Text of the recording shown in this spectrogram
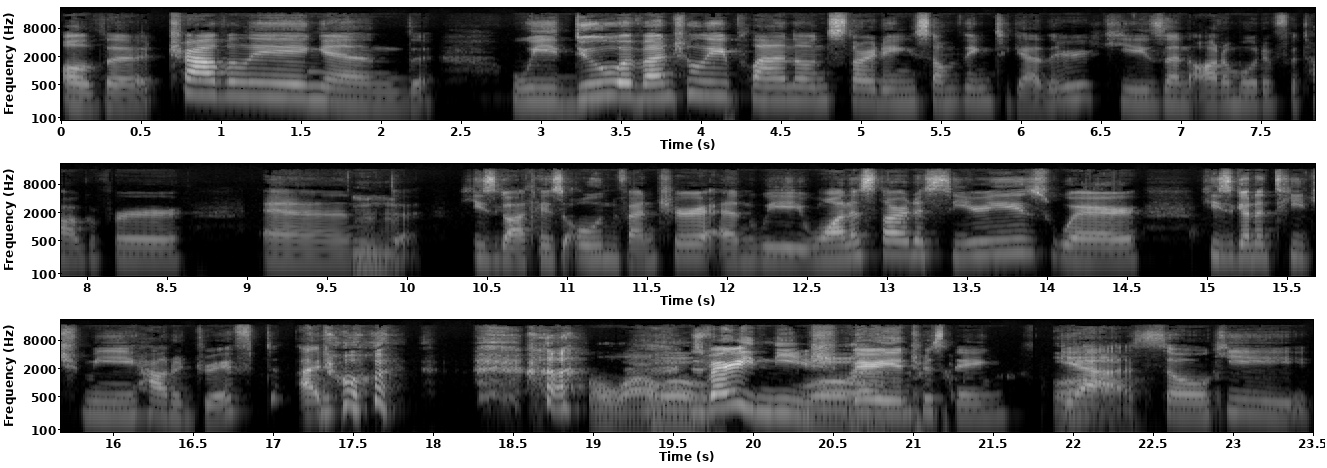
all the traveling and we do eventually plan on starting something together. He's an automotive photographer and Mhm. he's got his own venture and we want to start a series where he's going to teach me how to drift. I don't Oh, wow. It's very niche, Whoa. very interesting. Yeah, so he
